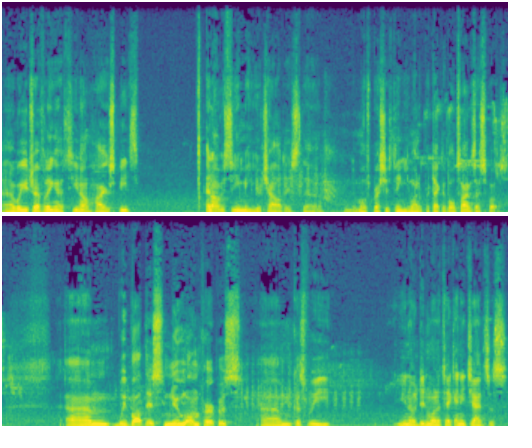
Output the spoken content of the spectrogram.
uh, where you're traveling at, you know, higher speeds. And obviously, I mean, your child is the, the most precious thing you want to protect at all times, I suppose. Um, we bought this new on purpose because um, we, you know, didn't want to take any chances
